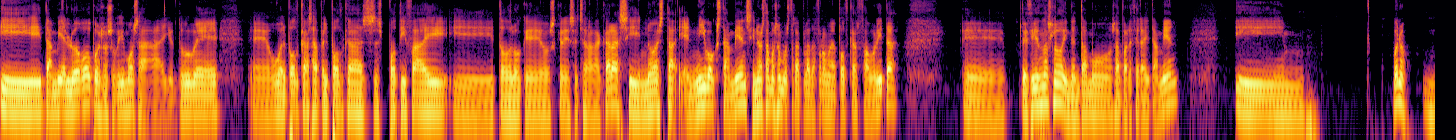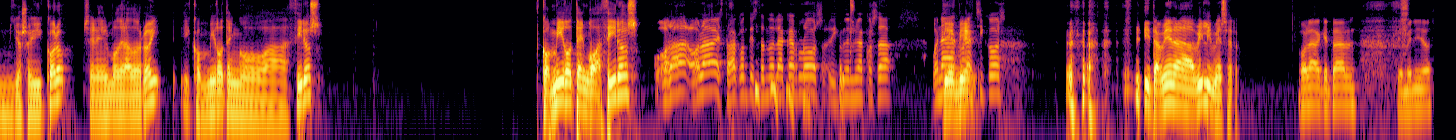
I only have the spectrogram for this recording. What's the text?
Y también luego pues lo subimos a YouTube, eh, Google Podcast, Apple Podcast, Spotify y todo lo que os queréis echar a la cara. Si no está en Evox también, si no estamos en vuestra plataforma de podcast favorita, decídnoslo, intentamos aparecer ahí también. Y bueno, yo soy Coro, seré el moderador hoy y conmigo tengo a Ciros. Conmigo tengo a Ciros. Hola, hola, estaba contestándole a Carlos, diciéndole una cosa. Buenas, Bien, bien. buenas chicos. y también a Billy Messer. Hola, ¿qué tal? Bienvenidos.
